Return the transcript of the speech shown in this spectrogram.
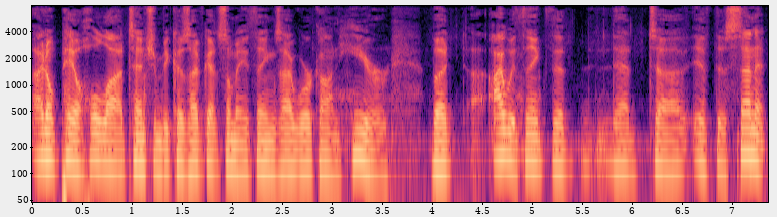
I don't pay a whole lot of attention because I've got so many things I work on here. But I would think that that uh, if the Senate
